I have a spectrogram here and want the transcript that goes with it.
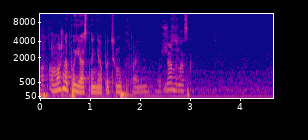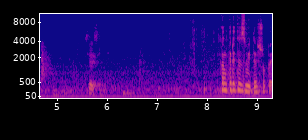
А- А можна пояснення по цьому питанню? Да, будь ласка. Конкретизуйте, що пи-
